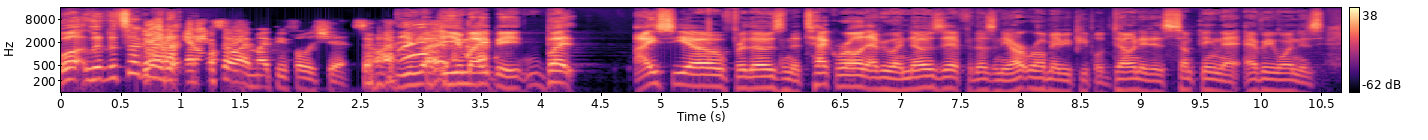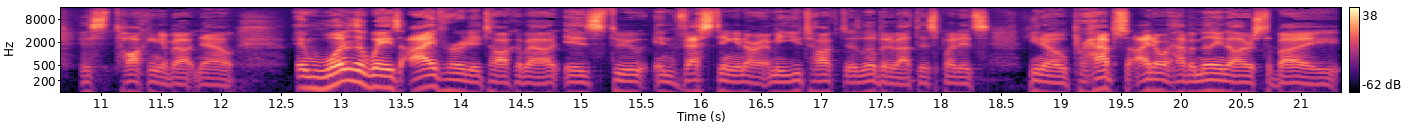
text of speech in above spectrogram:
Well, let, us talk yeah, about. And also, I might be full of shit. So you might, you might be, but ICO for those in the tech world, everyone knows it. For those in the art world, maybe people don't. It is something that everyone is is talking about now. And one of the ways I've heard it talk about is through investing in art. I mean, you talked a little bit about this, but it's, you know, perhaps I don't have a million dollars to buy,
